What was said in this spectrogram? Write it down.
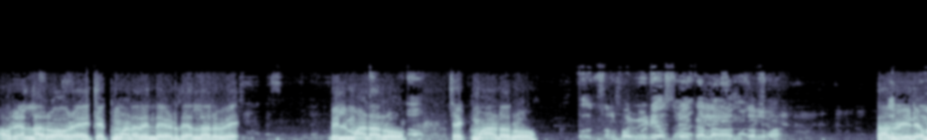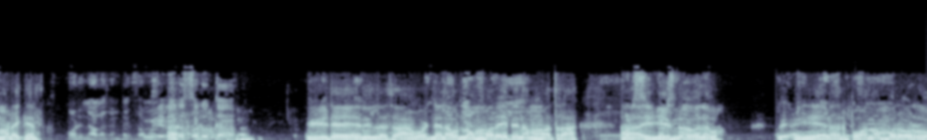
ಅವ್ರು ಎಲ್ಲಾರು ಅವ್ರೆ ಚೆಕ್ ಮಾಡೋರಿಂದ ಹಿಡಿದು ಎಲ್ಲಾರುವೆ. ಬಿಲ್ ಮಾಡೋರು ಚೆಕ್ ಮಾಡೋರು. ಒಂದ್ ಸ್ವಲ್ಪ ವಿಡಿಯೋಸ್ ಬೇಕಲ್ಲ ಒಂದ್ ಸ್ವಲ್ಪ. ಸರ್ ವಿಡಿಯೋ ಮಾಡಕ್ಕೆ ವಿಡಿಯೋನಾಗ ಸಿಗುತ್ತಾ? ವಿಡಿಯೋ ಏನಿಲ್ಲ ಸರ್ ಒಟ್ನಲ್ಲಿ ಅವ್ರ ನಂಬರ್ ಐತೆ ನಮ್ಮ ಹತ್ರ ಆ, ಇನ್ನು ಏನಂದ್ರೆ ಫೋನ್ ನಂಬರ್ ಅವರು.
